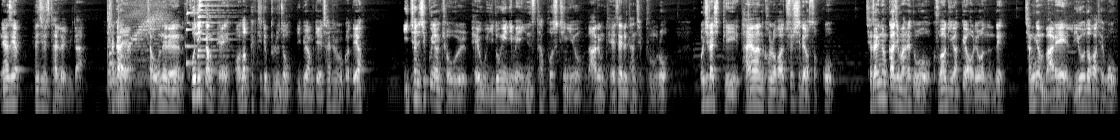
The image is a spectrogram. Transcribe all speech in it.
안녕하세요. 현실 스타일러입니다. 작가예요. 자, 오늘은 코디 깡패 언어팩티드 블루종 리뷰 함께 살펴볼 건데요. 2019년 겨울 배우 이동희님의 인스타 포스팅 이후 나름 대세를 탄 제품으로 보시다시피 다양한 컬러가 출시되었었고 재작년까지만 해도 구하기가 꽤 어려웠는데 작년 말에 리오더가 되고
